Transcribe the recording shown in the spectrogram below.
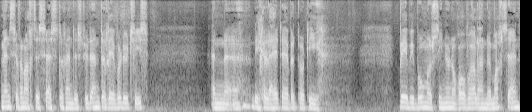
mensen van 68 en de studentenrevoluties. En uh, die geleid hebben tot die babyboomers die nu nog overal aan de macht zijn.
